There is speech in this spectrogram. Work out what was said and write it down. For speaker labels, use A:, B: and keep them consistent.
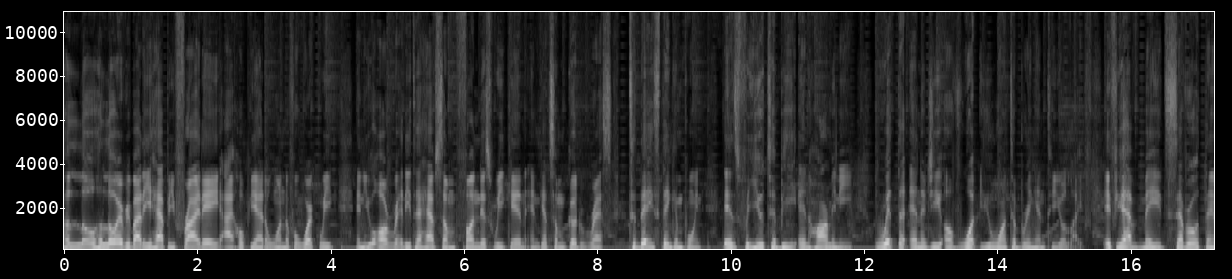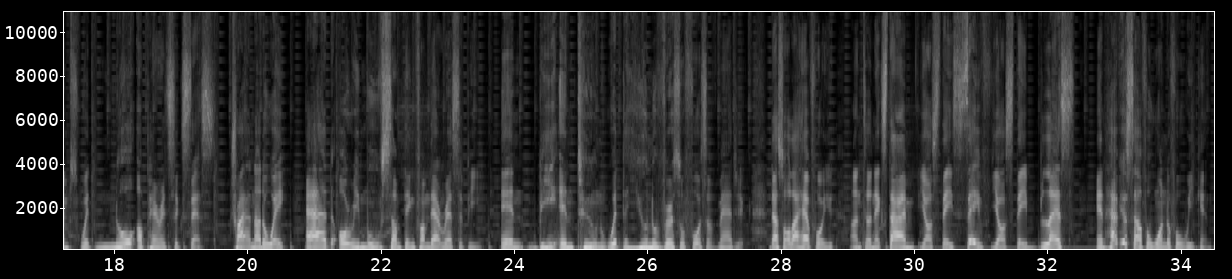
A: Hello, hello, everybody. Happy Friday. I hope you had a wonderful work week and you are ready to have some fun this weekend and get some good rest. Today's thinking point is for you to be in harmony with the energy of what you want to bring into your life. If you have made several attempts with no apparent success, try another way. Add or remove something from that recipe and be in tune with the universal force of magic. That's all I have for you. Until next time, y'all stay safe, y'all stay blessed, and have yourself a wonderful weekend.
